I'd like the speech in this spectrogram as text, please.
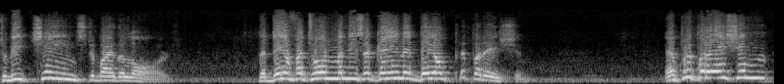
to be changed by the Lord. The Day of Atonement is again a day of preparation. A preparation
